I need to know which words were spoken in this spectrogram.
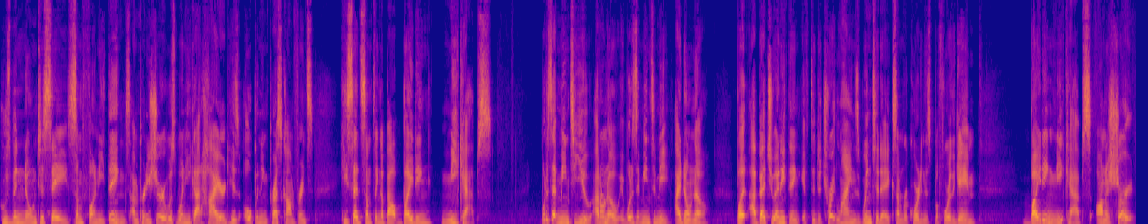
who's been known to say some funny things. I'm pretty sure it was when he got hired, his opening press conference, he said something about biting kneecaps. What does that mean to you? I don't know. What does it mean to me? I don't know. But I bet you anything, if the Detroit Lions win today, because I'm recording this before the game, biting kneecaps on a shirt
